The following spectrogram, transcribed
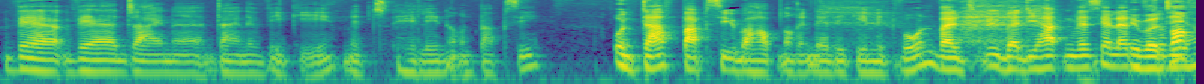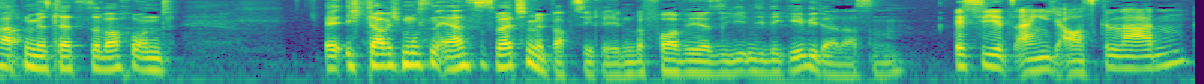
wäre wär deine, deine WG mit Helene und Babsi? Und darf Babsi überhaupt noch in der WG mitwohnen? Weil über die hatten wir es ja letzte Über die Woche. hatten wir es letzte Woche und äh, ich glaube, ich muss ein ernstes Wörtchen mit Babsi reden, bevor wir sie in die WG wieder lassen. Ist sie jetzt eigentlich ausgeladen?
